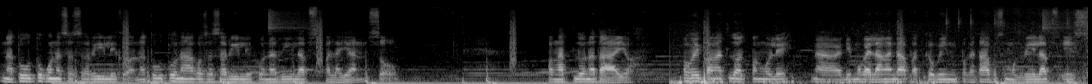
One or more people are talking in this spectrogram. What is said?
natuto ko na sa sarili ko. Natuto na ako sa sarili ko na relapse pala yan. So, pangatlo na tayo. Okay, pangatlo at panguli na di mo kailangan dapat gawin pagkatapos mag-relapse is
